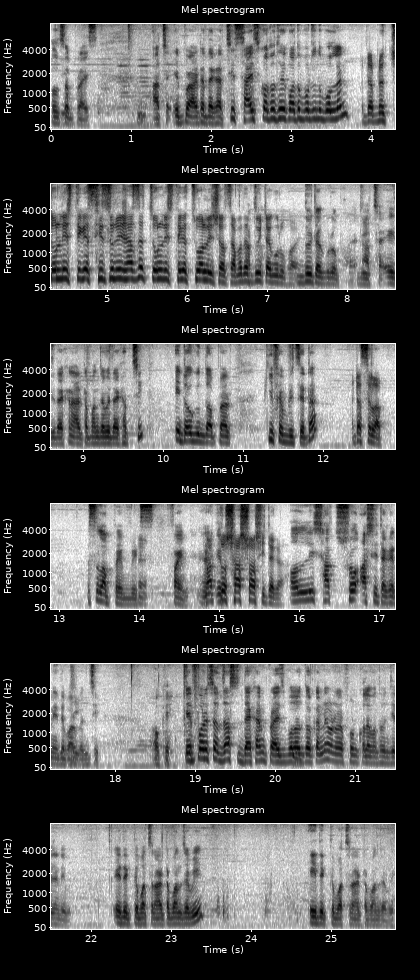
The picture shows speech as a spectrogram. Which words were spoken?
হোলসেল প্রাইস আচ্ছা এরপর একটা দেখাচ্ছি। সাইজ কত থেকে কত পর্যন্ত বললেন? এটা আপনার চল্লিশ থেকে ছিচল্লিশ আছে চল্লিশ থেকে চুয়াল্লিশ আছে আমাদের দুইটা গ্রুপ হয়। দুইটা গ্রুপ হয়। আচ্ছা এই যে দেখেন আরেকটা পাঞ্জাবি দেখাচ্ছি। এটাও কিন্তু আপনার কি ফেব্রিক্স এটা? এটা সেলাপ। সেলাপ ফেব্রিক্স ফাইন মাত্র সাতশো আশি টাকা। অনলি সাতশো আশি টাকা নিতে পারবেন জি। ওকে এরপরে স্যার জাস্ট দেখান প্রাইস বলার দরকার নেই ওনার ফোন কলের মাধ্যমে জেনে নেবে। এই দেখতে পাচ্ছেন আরেকটা পাঞ্জাবি। এই দেখতে পাচ্ছেন আরেকটা পাঞ্জাবি।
